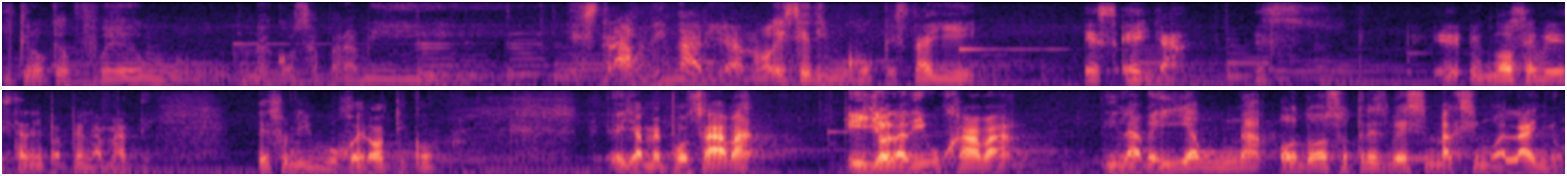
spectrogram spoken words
y creo que fue una cosa para mí extraordinaria, ¿no? Ese dibujo que está allí es ella, eh, no se ve, está en el papel amate, es un dibujo erótico. ella me posaba y yo la dibujaba y la veía una o dos o tres veces máximo al año.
